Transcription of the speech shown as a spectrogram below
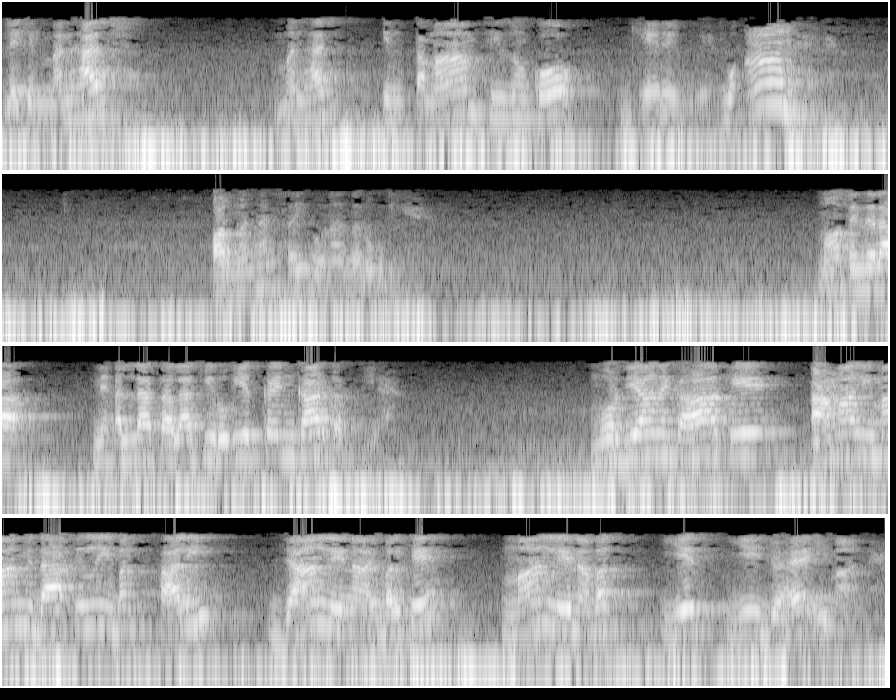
لیکن منہج منہج ان تمام چیزوں کو گھیرے ہوئے، وہ عام ہے۔ اور منہج صحیح ہونا ضروری ہے۔ معتزلہ نے اللہ تعالی کی رویت کا انکار کر دیا مرجیا نے کہا کہ اعمال ایمان میں داخل نہیں، بس خالی جان لینا ہے، بلکہ مان لینا، بس یہ یہ جو ہے ایمان ہے۔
